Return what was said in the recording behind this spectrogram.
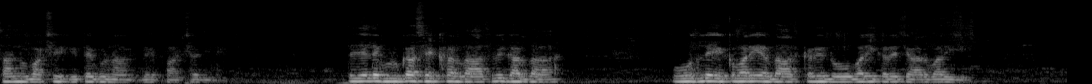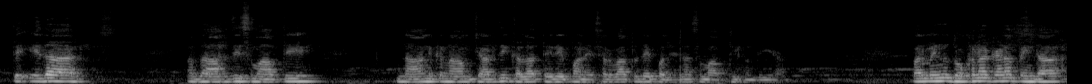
ਸਾਨੂੰ ਬਖਸ਼ਿਸ਼ ਕੀਤੇ, ਗੁਰੂ ਨਾਨਕ ਦੇਵ ਪਾਤਸ਼ਾਹ ਜੀ ਨੇ। ਤੇ ਜਿਹੜੇ ਗੁਰੂ ਕਾ ਸਿੱਖ ਅਰਦਾਸ ਵੀ ਕਰਦਾ, ਉਸ ਲਈ ਇੱਕ ਵਾਰੀ ਅਰਦਾਸ ਕਰੇ, ਦੋ ਵਾਰੀ ਕਰੇ, ਚਾਰ ਵਾਰੀ। ਤੇ ਇਹਦਾ ਅਰਦਾਸ ਦੀ ਸਮਾਪਤੀ ਨਾਨਕ ਨਾਮ ਚੜ੍ਹਦੀ ਕਲਾ ਤੇਰੇ ਭਾਣੇ ਸਰਬੱਤ ਦੇ ਭਲੇ ਨਾਲ ਸਮਾਪਤੀ ਹੁੰਦੀ ਆ। ਪਰ ਮੈਨੂੰ ਦੁੱਖ ਨਾਲ ਕਹਿਣਾ ਪੈਂਦਾ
